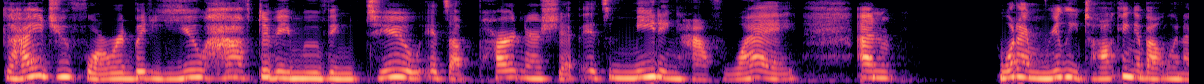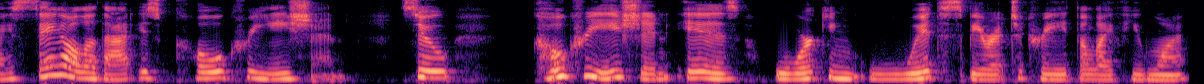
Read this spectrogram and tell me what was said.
guide you forward, but you have to be moving too. It's a partnership, it's meeting halfway. And what I'm really talking about when I say all of that is co creation. So, co creation is working with spirit to create the life you want.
